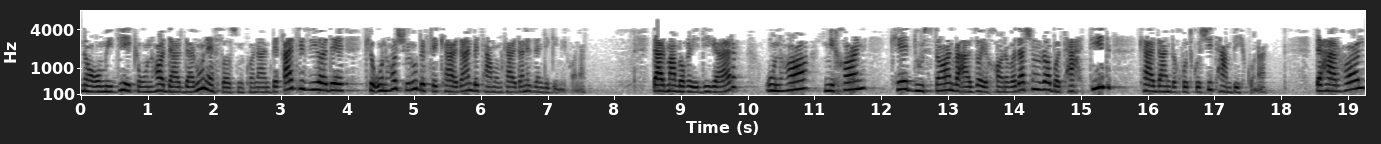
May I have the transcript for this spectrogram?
ناامیدی که اونها در درون احساس می‌کنن به قدر زیاده که اونها شروع به فکر کردن به تمام کردن زندگی می‌کنن. در مواقع دیگر اونها می‌خوان که دوستان و اعضای خانوادهشون را با تهدید کردن به خودکشی تنبیه کنند. به هر حال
